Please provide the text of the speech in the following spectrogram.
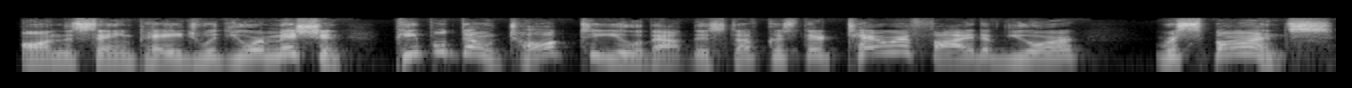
on the same page with your mission. People don't talk to you about this stuff because they're terrified of your response.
